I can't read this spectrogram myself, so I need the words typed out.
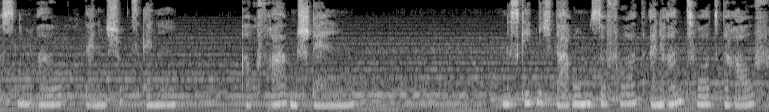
Darfst nun auch deinem Schutzengel auch Fragen stellen. Und es geht nicht darum, sofort eine Antwort darauf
